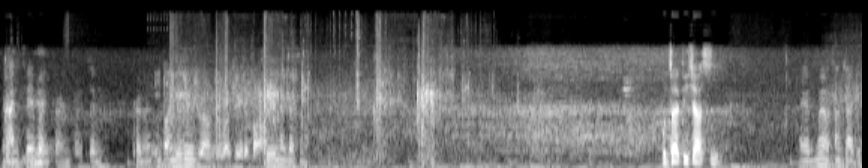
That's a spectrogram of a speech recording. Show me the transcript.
可干能 seven 可能真正，可能不然就是.吃那个什么，不在地下室。哎，没有上下点。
